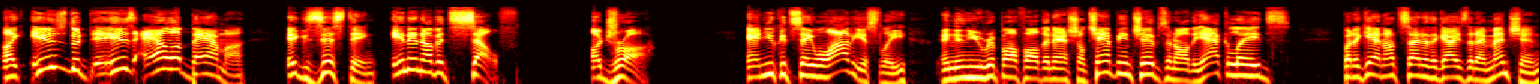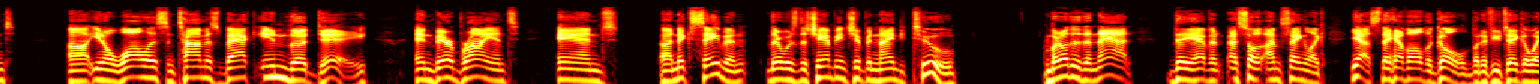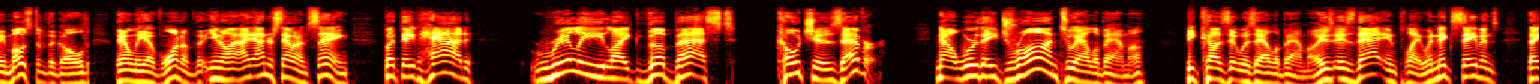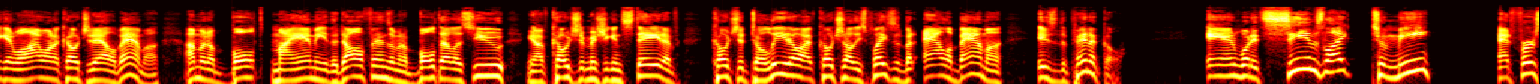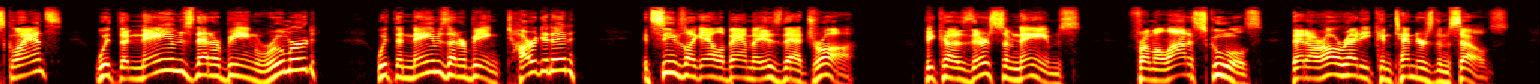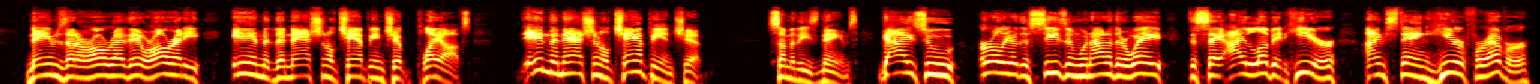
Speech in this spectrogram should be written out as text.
Like is the is Alabama existing in and of itself a draw? And you could say, well, obviously, and then you rip off all the national championships and all the accolades. But again, outside of the guys that I mentioned, uh, you know, Wallace and Thomas back in the day, and Bear Bryant and uh, Nick Saban, there was the championship in 92. But other than that, they haven't. uh, So I'm saying, like, yes, they have all the gold, but if you take away most of the gold, they only have one of the. You know, I I understand what I'm saying, but they've had really like the best coaches ever. Now, were they drawn to Alabama because it was Alabama? Is is that in play? When Nick Saban's thinking, well, I want to coach at Alabama, I'm going to bolt Miami, the Dolphins, I'm going to bolt LSU. You know, I've coached at Michigan State, I've coached at Toledo, I've coached at all these places, but Alabama is the pinnacle. And what it seems like to me at first glance, with the names that are being rumored, with the names that are being targeted, it seems like Alabama is that draw because there's some names from a lot of schools that are already contenders themselves. Names that are already they were already in the national championship playoffs. In the national championship. Some of these names. Guys who earlier this season went out of their way to say I love it here. I'm staying here forever.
